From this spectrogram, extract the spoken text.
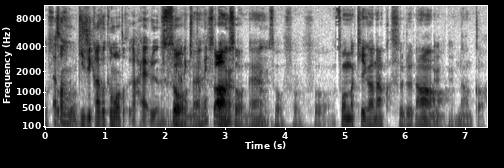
うそう。その疑似家族ものとかが流行るんだそうね。よねきっとね。そうあ、ん。そうね、うん。そうそうそう。そんな気がなんかするな、なんか、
